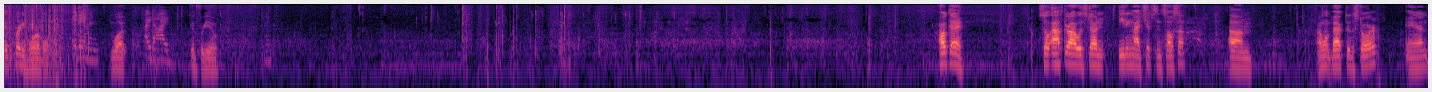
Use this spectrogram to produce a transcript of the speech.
It's pretty horrible. Hey, Damon, What? Good for you. Okay. So after I was done eating my chips and salsa, um, I went back to the store and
